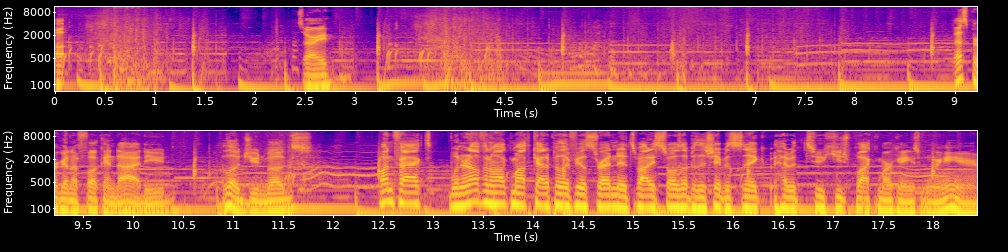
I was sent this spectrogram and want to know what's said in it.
Oh. Sorry. Vesper gonna fucking die, dude. Hello, June bugs. Fun fact, when an elephant hawk moth caterpillar feels threatened, its body swells up in the shape of a snake head with two huge black markings. Where?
